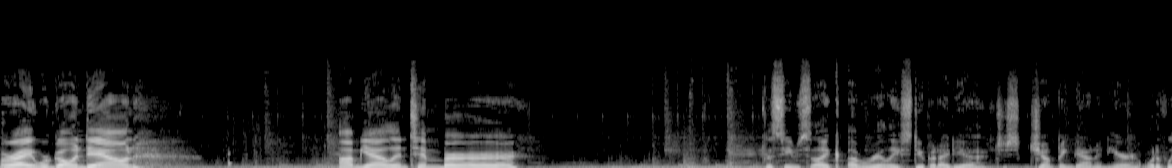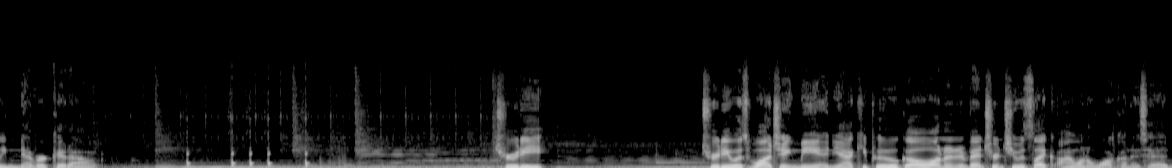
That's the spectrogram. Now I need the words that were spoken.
All right, we're going down. I'm yelling timber. This seems like a really stupid idea, just jumping down in here. What if we never get out? Trudy Trudy was watching me and Yakipu go on an adventure and she was like, I want to walk on his head.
